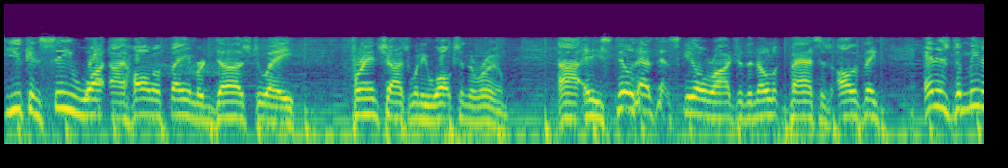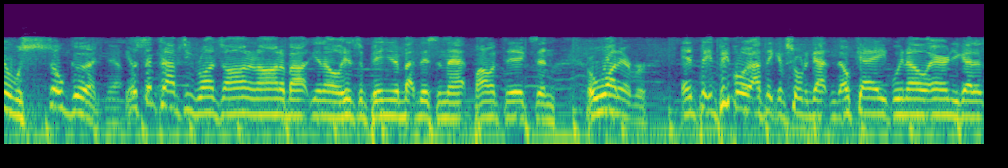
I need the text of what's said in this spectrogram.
You can see what a Hall of Famer does to a franchise when he walks in the room. Uh, and he still has that skill, Roger, the no look passes, all the things. And his demeanor was so good. You know, sometimes he runs on and on about, you know, his opinion about this and that, politics and or whatever. And pe- people, I think, have sort of gotten, okay, we know, Aaron, you got to.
